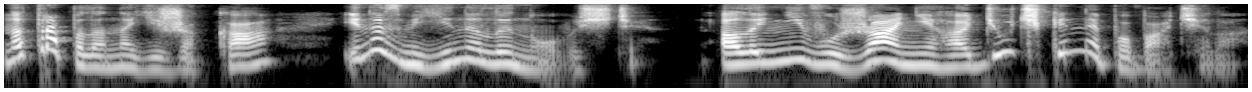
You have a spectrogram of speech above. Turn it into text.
Натрапила на їжака і на зміїне линовище, але ні вужа, ні гадючки не побачила.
